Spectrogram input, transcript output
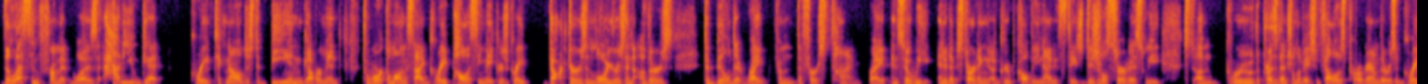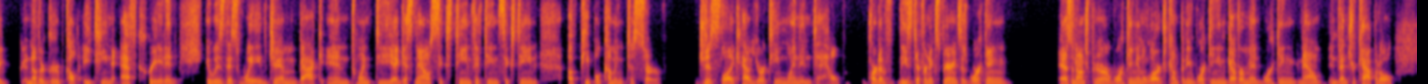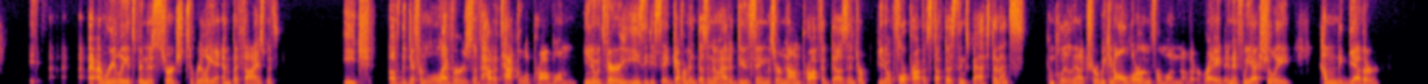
The lesson from it was how do you get great technologists to be in government, to work alongside great policymakers, great doctors and lawyers and others to build it right from the first time, right? And so we ended up starting a group called the United States Digital Service. We um, grew the Presidential Innovation Fellows Program. There was a great another group called 18F created. It was this wave, Jim, back in 20, I guess now 16, 15, 16, of people coming to serve, just like how your team went in to help. Part of these different experiences working as an entrepreneur, working in a large company, working in government, working now in venture capital, I, really, it's been this search to really empathize with each of the different levers of how to tackle a problem. You know, it's very easy to say government doesn't know how to do things or nonprofit doesn't or, you know, for-profit stuff does things best. And that's completely not true. We can all learn from one another, right? And if we actually come together,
